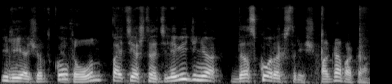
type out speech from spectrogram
Илья Чертков. Это он. Потешное телевидение. До скорых встреч. Пока-пока.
